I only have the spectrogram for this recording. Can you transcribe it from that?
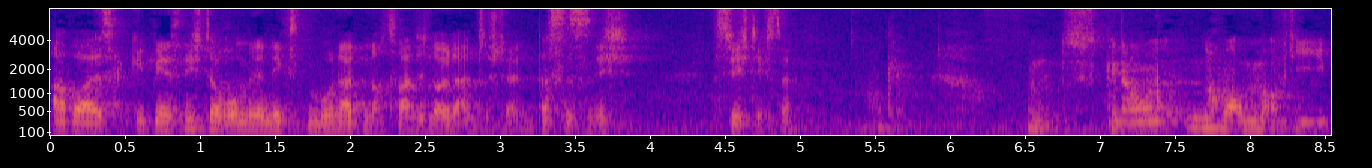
Aber es geht mir jetzt nicht darum, in den nächsten Monaten noch 20 Leute anzustellen. Das ist nicht das Wichtigste. Okay. Und genau nochmal, um auf die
